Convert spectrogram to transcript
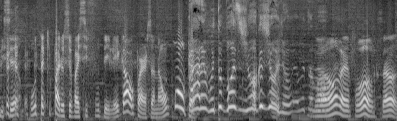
E você. puta que pariu, você vai se fuder. Legal, parça, não compra. Cara, é muito bom esse jogo, Júlio. É muito bom. Não, velho, pô. Só...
